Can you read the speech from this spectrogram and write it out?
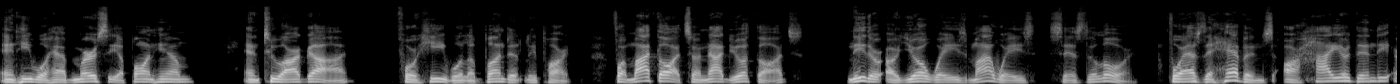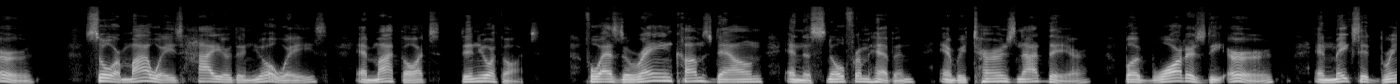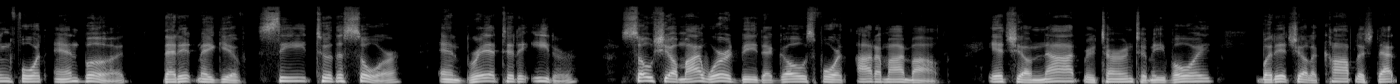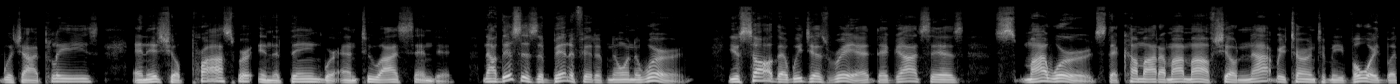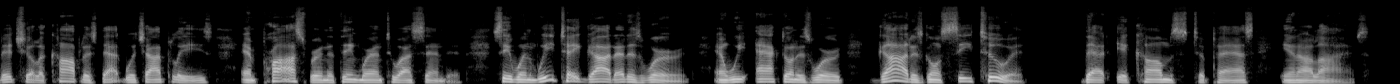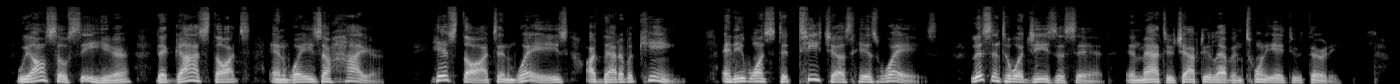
and he will have mercy upon him and to our God, for he will abundantly pardon. For my thoughts are not your thoughts, neither are your ways my ways, says the Lord. For as the heavens are higher than the earth, so are my ways higher than your ways, and my thoughts than your thoughts. For as the rain comes down and the snow from heaven, and returns not there, but waters the earth, and makes it bring forth and bud, that it may give seed to the sower and bread to the eater, so shall my word be that goes forth out of my mouth. It shall not return to me void, but it shall accomplish that which I please, and it shall prosper in the thing whereunto I send it. Now, this is the benefit of knowing the word you saw that we just read that God says, My words that come out of my mouth shall not return to me void, but it shall accomplish that which I please and prosper in the thing whereunto I send it. See, when we take God at his word and we act on his word, God is going to see to it that it comes to pass in our lives. We also see here that God's thoughts and ways are higher. His thoughts and ways are that of a king and he wants to teach us his ways. Listen to what Jesus said in Matthew chapter 11, 28 through 30.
